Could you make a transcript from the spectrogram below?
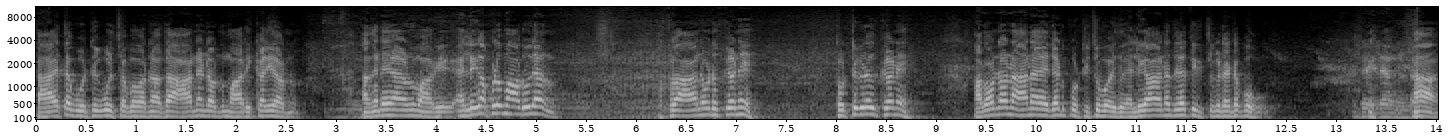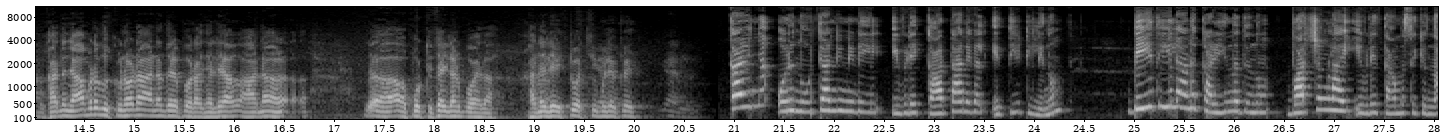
താഴത്തെ വീട്ടിൽ വിളിച്ചപ്പോൾ പറഞ്ഞു അത് ആന ഉണ്ട് അവിടുന്ന് മാറിക്കളി പറഞ്ഞു. അങ്ങനെ ഞാൻ അവിടെ മാറി. അല്ലെങ്കിൽ അപ്പോഴും മാറൂലായിരുന്നു. അപ്പോൾ ആന ഇവിടെ തൊട്ട് കിടക്കുകയാണേ അതുകൊണ്ടാണ് ആന എല്ലാവരും പൊട്ടിച്ചു പോയത്. അല്ലെങ്കിൽ ആന ഇതിലെ തിരിച്ചു കിട തന്നെ പോകും. ആ കാരണം ഞാൻ ഇവിടെ നിൽക്കുന്നതോടെ ആന ഇതിലെ പോരാ. അല്ലെങ്കിൽ ആന പൊട്ടിച്ച് അതിലാണ് പോയതാ. കാരണം ലേറ്റ് വച്ചുമ്പോഴേക്ക് കഴിഞ്ഞ ഒരു നൂറ്റാണ്ടിനിടയിൽ ഇവിടെ കാട്ടാനകൾ എത്തിയിട്ടില്ലെന്നും ഭീതിയിലാണ് കഴിയുന്നതെന്നും വർഷങ്ങളായി ഇവിടെ താമസിക്കുന്ന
